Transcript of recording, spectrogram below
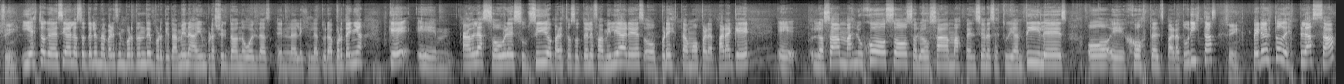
Sí. Y esto que decía de los hoteles me parece importante porque también hay un proyecto dando vueltas en la legislatura porteña que eh, habla sobre subsidio para estos hoteles familiares o préstamos para, para que eh, los hagan más lujosos o los hagan más pensiones estudiantiles o eh, hostels para turistas. Sí. Pero esto desplaza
